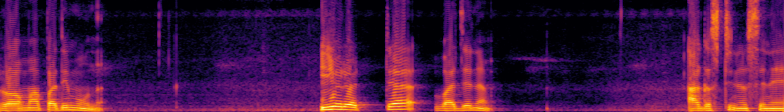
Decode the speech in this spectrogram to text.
റോമ പതിമൂന്ന്. ഈ ഒരൊറ്റ വചനം അഗസ്റ്റിനസിനെ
